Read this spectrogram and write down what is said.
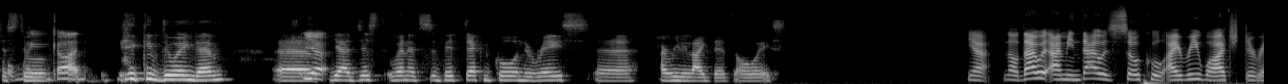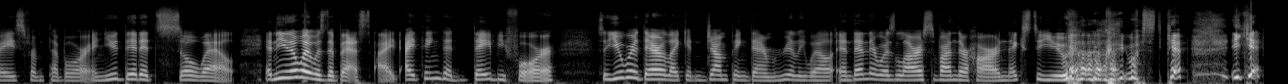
just oh to God. keep doing them uh, yeah yeah just when it's a bit technical in the race uh, i really like that always yeah, no, that was, I mean, that was so cool. I rewatched the race from Tabor and you did it so well. And you know what was the best? I, I think the day before, so you were there like and jumping them really well, and then there was Lars van der Haar next to you. he was kept he kept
